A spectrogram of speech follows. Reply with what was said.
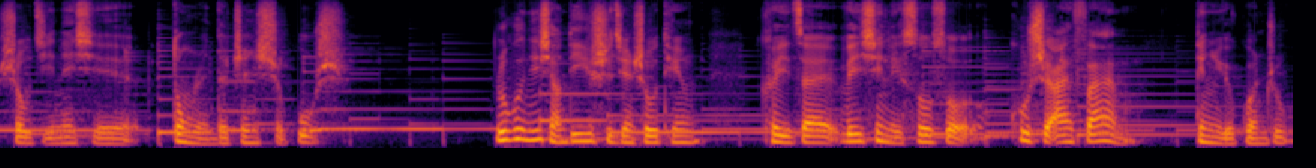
收集那些动人的真实故事。如果你想第一时间收听，可以在微信里搜索“故事 FM”，订阅关注。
